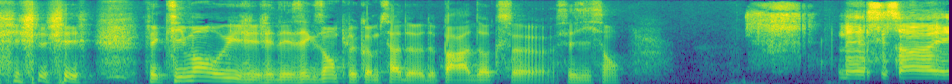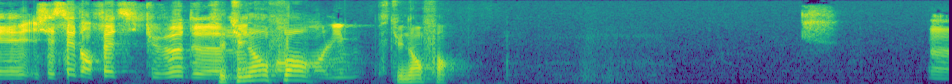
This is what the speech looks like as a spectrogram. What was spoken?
effectivement, oui, j'ai- des exemples comme ça de, de paradoxes euh, saisissants. Mais c'est ça, et j'essaie d'en fait, si tu veux, de. C'est une enfant. en C'est une enfant. Hmm.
